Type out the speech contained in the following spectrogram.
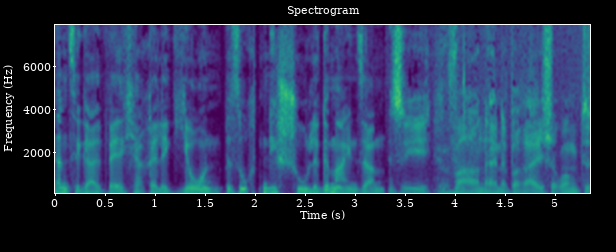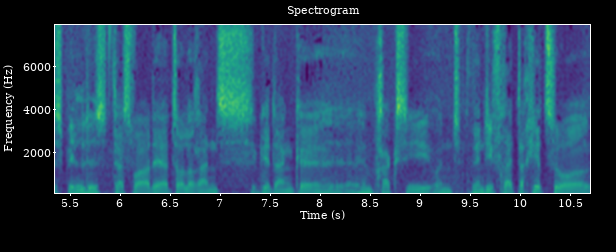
ganz egal welcher Religion, besuchten die Schule gemeinsam. Sie waren eine Bereicherung des Bildes. Das war der Toleranzgedanke in Praxis. Und wenn die Freitag hier zur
